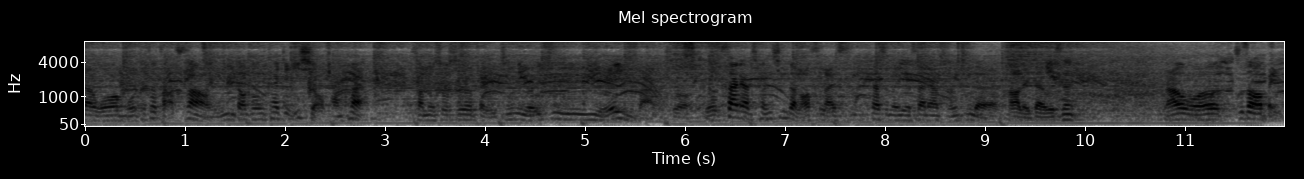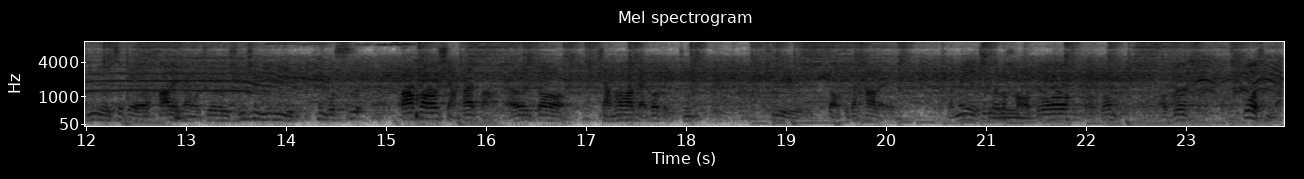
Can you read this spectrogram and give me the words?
在我摩托车杂志上无意当中看见一小方块，上面说是北京有一句粤语吧，说有三辆重庆的劳斯莱斯，但是呢有三辆重庆的哈雷戴维森。然后我知道北京有这个哈雷呢，我就寻寻觅觅，通过思八方想办法，然后到想办法赶到北京去找这个哈雷。我们也经过了好多好多好多过程吧，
